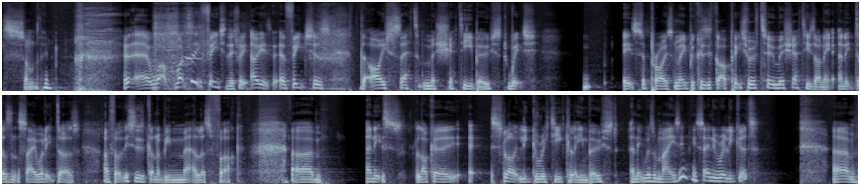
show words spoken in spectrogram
something uh, what, what does it feature this week? Oh, it it features the ice set machete boost, which it surprised me because it's got a picture of two machetes on it and it doesn't say what it does. I thought this is going to be metal as fuck. Um, and it's like a slightly gritty clean boost, and it was amazing. It sounded really good. Um,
